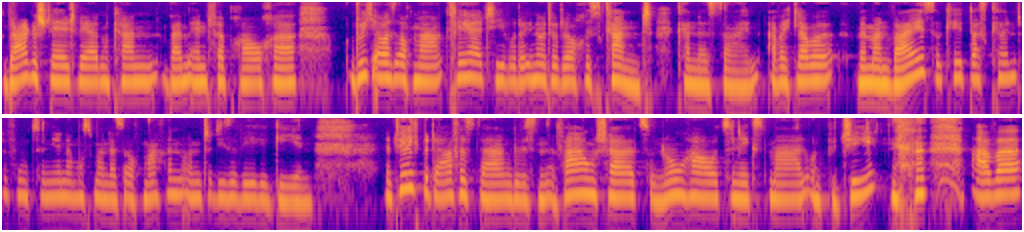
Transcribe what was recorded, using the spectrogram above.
dargestellt werden kann beim Endverbraucher durchaus auch mal kreativ oder innovativ oder auch riskant kann das sein. Aber ich glaube, wenn man weiß, okay, das könnte funktionieren, dann muss man das auch machen und diese Wege gehen. Natürlich bedarf es da einen gewissen Erfahrungsschatz und Know-how zunächst mal und Budget. Aber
